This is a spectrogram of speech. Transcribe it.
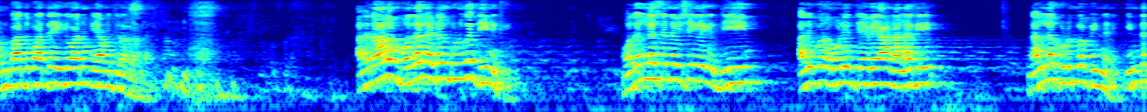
முன் பார்த்து பார்த்து இங்கவானும் ஏமாத்தினாங்க அதனால முதல் இடம் கொடுங்க தீனுக்கு. முதல்ல சொன்ன விஷயங்களுக்கு தீன் அது போல உங்களுக்கு தேவையான அழகு நல்ல குடும்ப பின்னணி. இந்த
